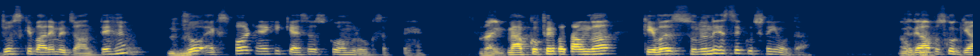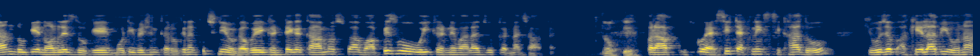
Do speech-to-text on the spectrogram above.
जो उसके बारे में जानते हैं mm-hmm. जो एक्सपर्ट है कि कैसे उसको हम रोक सकते हैं राइट right. मैं आपको फिर बताऊँगा केवल सुनने से कुछ नहीं होता okay. अगर आप उसको ज्ञान दोगे नॉलेज दोगे मोटिवेशन करोगे ना कुछ नहीं होगा। वो एक घंटे का काम है उसको आप वापस वो वही करने वाला जो करना चाहता है। Okay. पर आप उसको ऐसी टेक्निक सिखा दो कि वो जब अकेला भी हो ना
